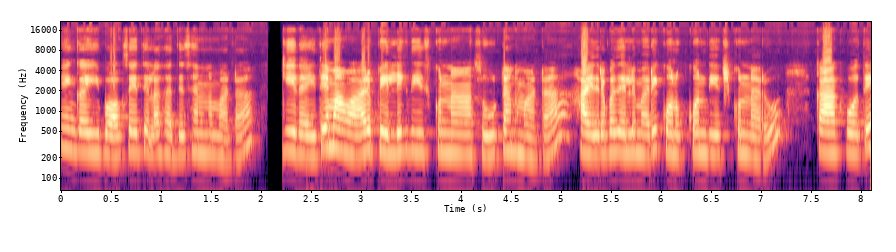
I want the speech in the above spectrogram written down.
ఇంకా ఈ బాక్స్ అయితే ఇలా సర్దేశాను అనమాట ఇదైతే మా వారు పెళ్ళికి తీసుకున్న సూట్ అనమాట హైదరాబాద్ వెళ్ళి మరీ కొనుక్కొని తీర్చుకున్నారు. కాకపోతే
